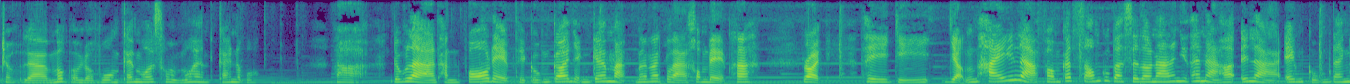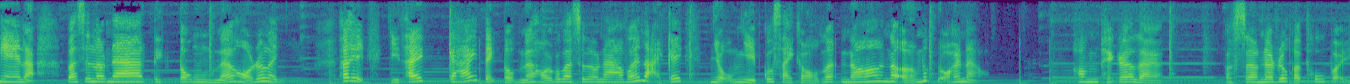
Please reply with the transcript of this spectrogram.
Trời là mất ở đầu vuông cái mới xong rồi hai cái nữa. À, đúng là thành phố đẹp thì cũng có những cái mặt nó rất là không đẹp ha. Rồi thì chị nhận thấy là phong cách sống của Barcelona nó như thế nào ha? Ý là em cũng đã nghe là Barcelona tiệc tùng lễ hội rất là thế thì chị thấy cái tiệc tùng lễ hội của Barcelona với lại cái nhộn nhịp của Sài Gòn á nó nó ở mức độ thế nào? Không thiệt ra là Barcelona rất là thú vị.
